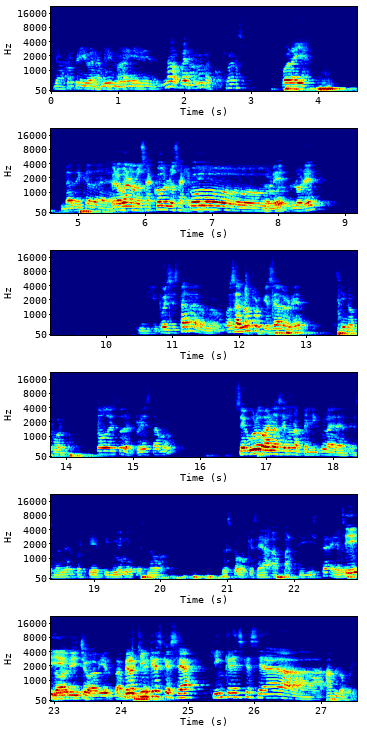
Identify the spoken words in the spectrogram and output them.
Yo acuerdo que iba en la primaria. 2009. No, bueno, no me acuerdo. Bueno. Por allá. La década. Pero bueno, lo sacó, lo sacó Loret. Loret. Y pues está raro, ¿no? O sea, no porque sea Loret, sino por todo esto del préstamo. Seguro van a hacer una película de Andrés Manuel porque Pigmenio, pues no. No es como que sea apartidista. Él Sí, lo ha dicho abiertamente. Pero ¿quién crees que sea? ¿Quién crees que sea AMLO, güey?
